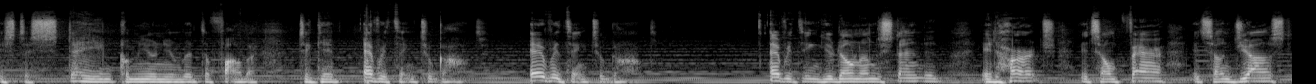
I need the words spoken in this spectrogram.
is to stay in communion with the Father, to give everything to God. Everything to God. Everything you don't understand it. It hurts. It's unfair. It's unjust.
